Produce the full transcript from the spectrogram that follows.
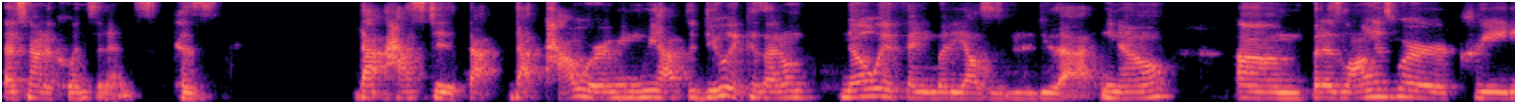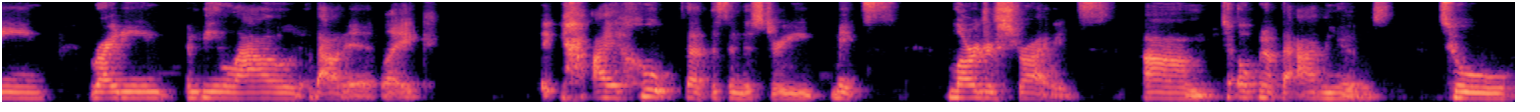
that's not a coincidence because that has to that that power. I mean we have to do it because i don't know if anybody else is going to do that you know? Um but as long as we're creating writing and being loud about it like i hope that this industry makes larger strides um, to open up the avenues to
